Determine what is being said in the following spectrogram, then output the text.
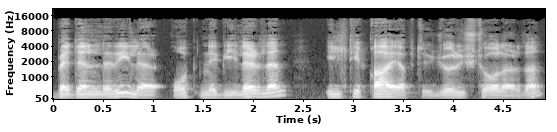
bedenleriyle o nebilerle iltika yaptı, görüştü onlardan.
